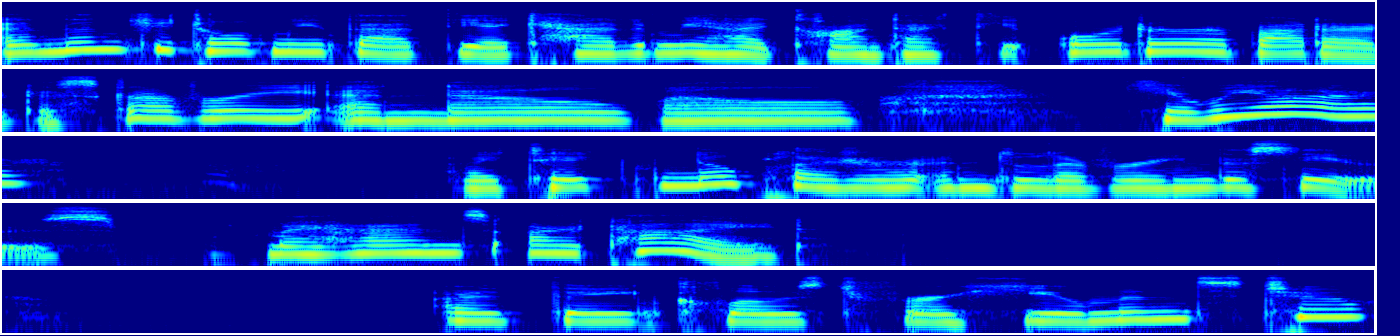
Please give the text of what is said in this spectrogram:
And then she told me that the Academy had contacted the Order about our discovery, and now, well, here we are. I take no pleasure in delivering this news, but my hands are tied. Are they closed for humans too?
